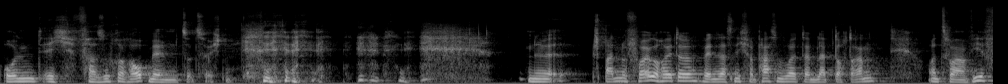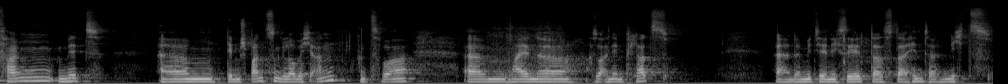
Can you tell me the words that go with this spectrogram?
und ich versuche Raubmilben zu züchten. Eine spannende Folge heute. Wenn ihr das nicht verpassen wollt, dann bleibt doch dran. Und zwar, wir fangen mit ähm, dem spannendsten, glaube ich, an. Und zwar ähm, meine, also an dem Platz, äh, damit ihr nicht seht, dass dahinter nichts,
